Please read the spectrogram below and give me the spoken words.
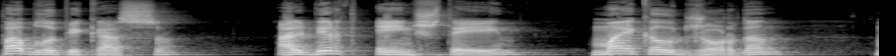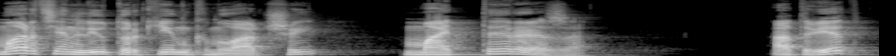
Пабло Пикассо, Альберт Эйнштейн, Майкл Джордан, Мартин Лютер Кинг-младший, мать Тереза? Ответ –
